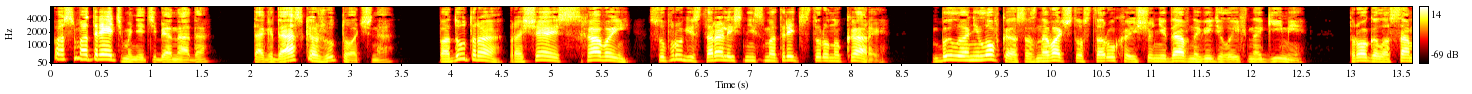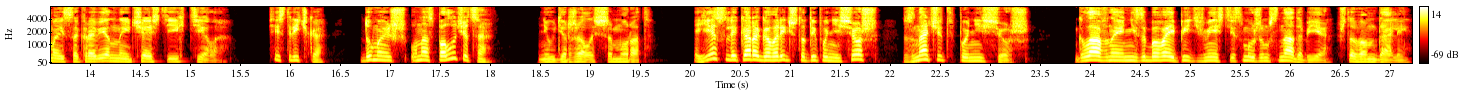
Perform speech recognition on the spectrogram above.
Посмотреть мне тебя надо. Тогда скажу точно». Под утро, прощаясь с Хавой, супруги старались не смотреть в сторону Кары. Было неловко осознавать, что старуха еще недавно видела их нагими, трогала самые сокровенные части их тела. «Сестричка, думаешь, у нас получится?» — не удержалась Шамурат. «Если Кара говорит, что ты понесешь, значит, понесешь. Главное, не забывай пить вместе с мужем снадобье, что вам дали».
